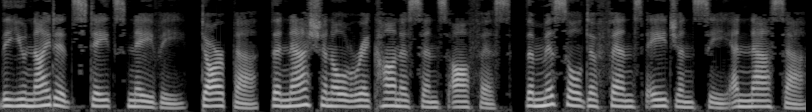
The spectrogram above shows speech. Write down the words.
the United States Navy, DARPA, the National Reconnaissance Office, the Missile Defense Agency and NASA.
